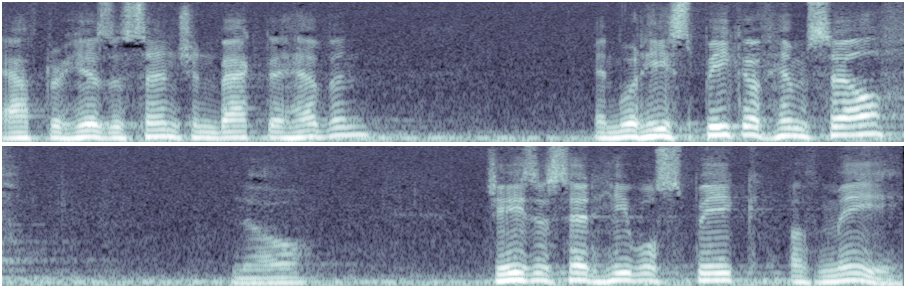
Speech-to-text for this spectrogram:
after his ascension back to heaven? And would he speak of himself? No. Jesus said, He will speak of me.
